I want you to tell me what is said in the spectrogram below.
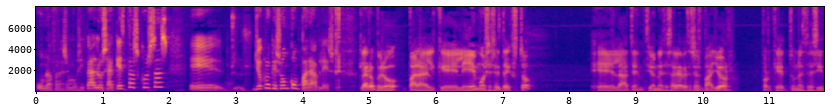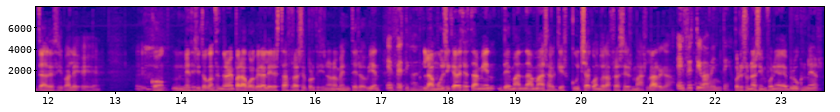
una frase musical. O sea que estas cosas eh, yo creo que son comparables. Claro, pero para el que leemos ese texto, eh, la atención necesaria a veces es mayor. Porque tú necesitas decir, vale, eh, con- necesito concentrarme para volver a leer esta frase porque si no, no me entero bien. Efectivamente. La música a veces también demanda más al que escucha cuando la frase es más larga. Efectivamente. Por eso una sinfonía de Bruckner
